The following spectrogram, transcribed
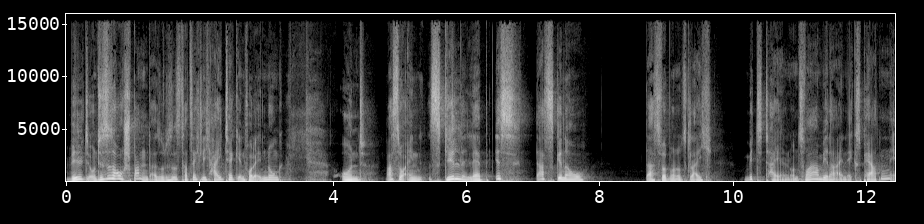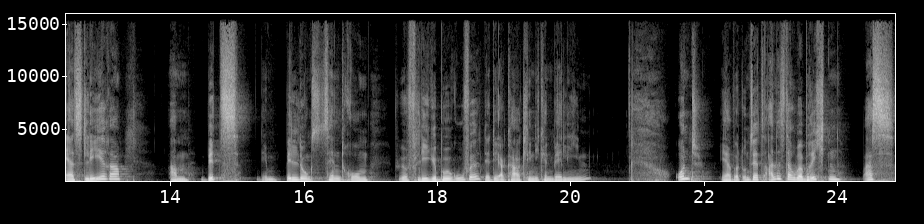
wild. Und das ist auch spannend. Also das ist tatsächlich Hightech in Vollendung. Und was so ein Skill Lab ist, das genau, das wird man uns gleich mitteilen. Und zwar haben wir da einen Experten. Er ist Lehrer am BITS, dem Bildungszentrum für Pflegeberufe der DRK-Klinik in Berlin. Und er wird uns jetzt alles darüber berichten, was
